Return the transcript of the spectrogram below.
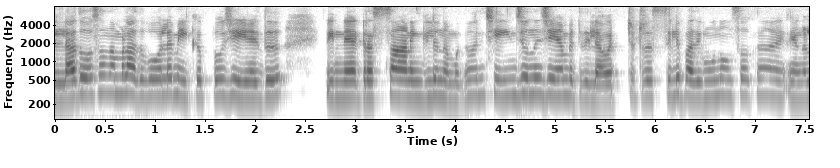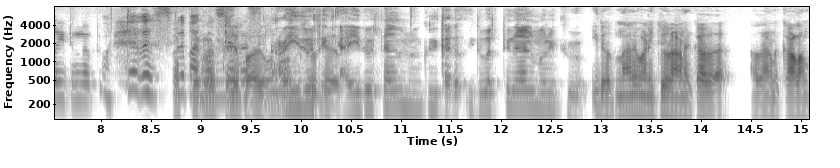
എല്ലാ ദിവസവും നമ്മൾ അതുപോലെ മേക്കപ്പ് ചെയ്ത് പിന്നെ ഡ്രസ്സ് ആണെങ്കിലും നമുക്ക് ചേഞ്ച് ഒന്നും ചെയ്യാൻ പറ്റത്തില്ല. ഒറ്റ ഡ്രസ്സിൽ പതിമൂന്ന് ദിവസമൊക്കെ ഞങ്ങൾ ഇരുന്നത്. ഒറ്റ ഡ്രസ്സിൽ. ഇരുപത്തിനാല് മണിക്കൂറാണ് കഥ. അതാണ് കളം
